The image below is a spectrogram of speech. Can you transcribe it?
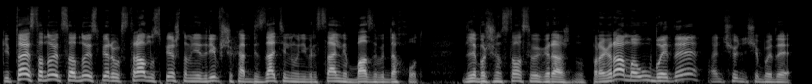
Китай становится одной из первых стран, успешно внедривших обязательный универсальный базовый доход для большинства своих граждан. Программа УБД, а что не ЧБД,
